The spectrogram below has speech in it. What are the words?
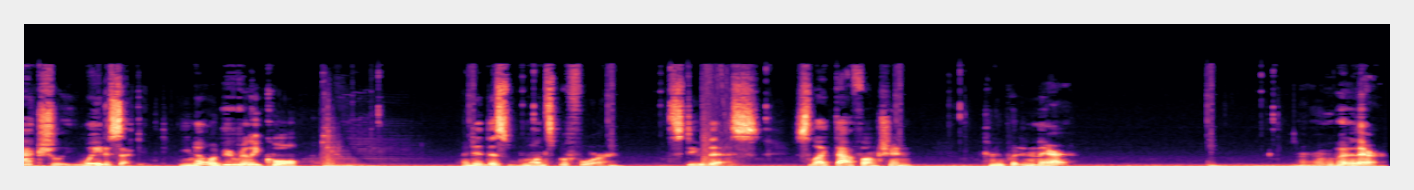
Actually, wait a second. You know what would be really cool? I did this once before. Let's do this. Select that function. Can we put it in there? Or we put it there.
